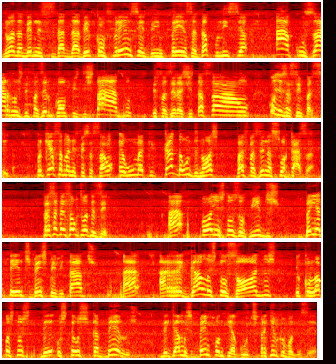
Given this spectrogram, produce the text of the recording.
não há de haver necessidade de haver conferências de imprensa da polícia a acusar-nos de fazer golpes de Estado, de fazer agitação, coisas assim parecidas. Porque essa manifestação é uma que cada um de nós vai fazer na sua casa. Presta atenção no que tu vai dizer. Ah, põe os teus ouvidos bem atentos, bem espevitados, ah, arregala os teus olhos e coloca os teus, os teus cabelos, digamos, bem pontiagudos para aquilo que eu vou dizer.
